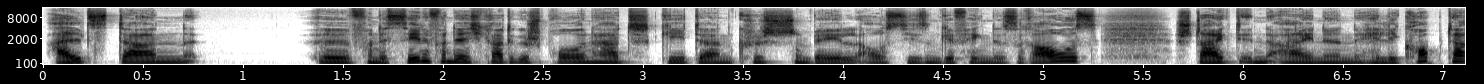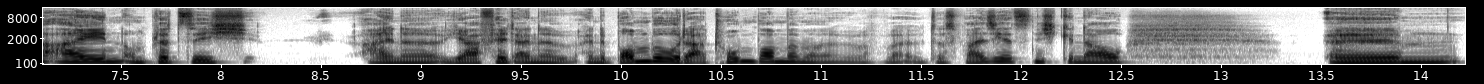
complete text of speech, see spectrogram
als dann von der Szene, von der ich gerade gesprochen habe, geht dann Christian Bale aus diesem Gefängnis raus, steigt in einen Helikopter ein und plötzlich eine, ja, fällt eine, eine Bombe oder Atombombe, das weiß ich jetzt nicht genau. Ähm,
